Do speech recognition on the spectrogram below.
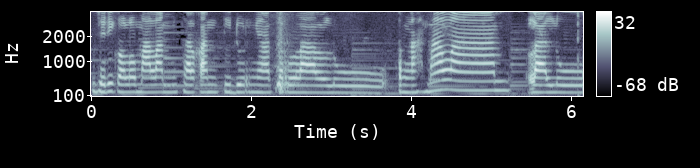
Jadi kalau malam misalkan tidurnya terlalu tengah malam, lalu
